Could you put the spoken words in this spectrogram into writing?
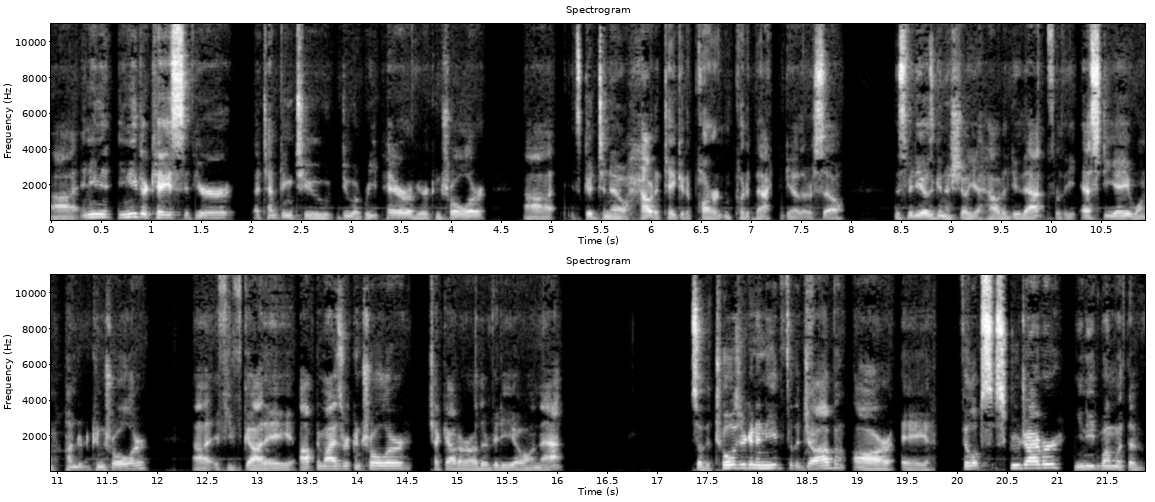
Uh, in, in either case, if you're attempting to do a repair of your controller, uh, it's good to know how to take it apart and put it back together. So this video is going to show you how to do that for the SDA 100 controller. Uh, if you've got a optimizer controller, check out our other video on that. So the tools you're going to need for the job are a Phillips screwdriver. You need one with a,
